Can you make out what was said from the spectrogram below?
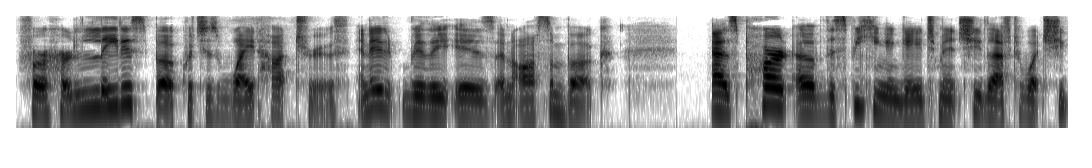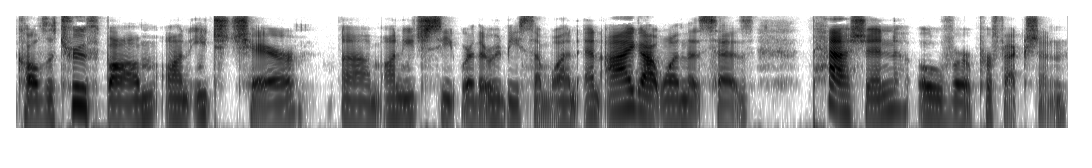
for her latest book, which is White Hot Truth. And it really is an awesome book. As part of the speaking engagement, she left what she calls a truth bomb on each chair um, on each seat where there would be someone. And I got one that says passion over perfection.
